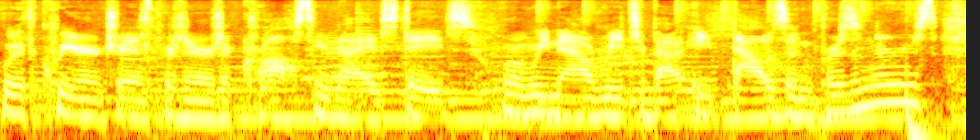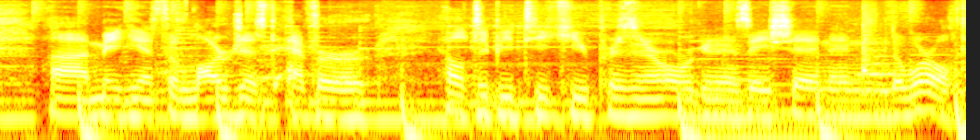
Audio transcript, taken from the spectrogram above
with queer and trans prisoners across the United States, where we now reach about 8,000 prisoners, uh, making us the largest ever LGBTQ prisoner organization in the world.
